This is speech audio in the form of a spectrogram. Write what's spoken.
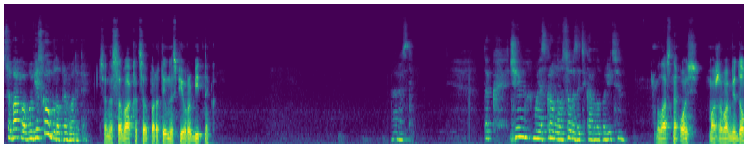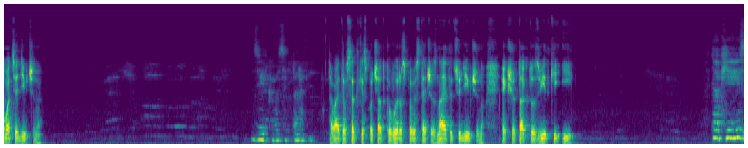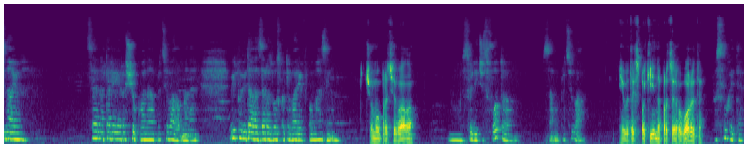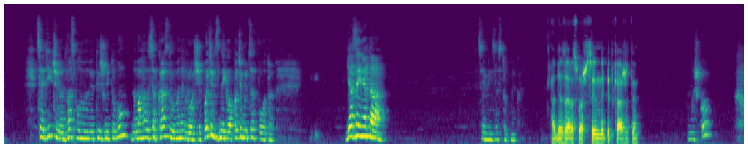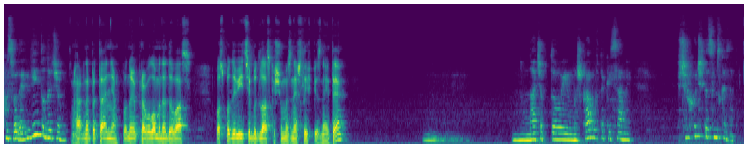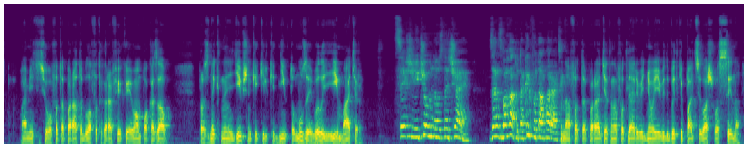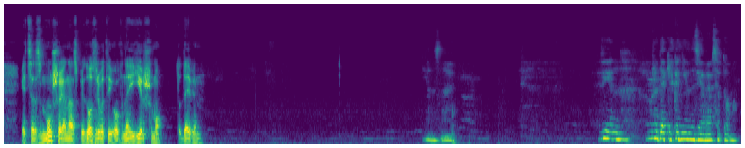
Собаку обов'язково було приводити. Це не собака, це оперативний співробітник. Гаразд. Так чим моя скромна особа зацікавила поліцію? Власне, ось, може вам відома ця дівчина? Звідки у вас ця фотографія? Давайте все-таки спочатку ви розповісте, чи знаєте цю дівчину. Якщо так, то звідки і? Так, я її знаю. Це Наталія Ярощук, вона працювала в мене. Відповідала за розвозку товарів по магазинам. Чому працювала? Ну, Судячи з фото, саме працювала. І ви так спокійно про це говорите? Послухайте, ця дівчина два з половиною тижні тому намагалася вкрасти у мене гроші, потім зникла, потім і це фото. Я зайнята. Це мій заступник. А де зараз ваш син не підкажете? Мишко? Господи, він то до чого? Гарне питання. Воно і привело мене до вас. Ось подивіться, будь ласка, що ми знайшли, впізнаєте? Ну, начебто і у Мишка був такий самий. Що ви хочете цим сказати? В пам'яті цього фотоапарату була фотографія, яку я вам показав. Про зникнення дівчинки кілька днів тому заявила її матір. Це ще нічого не означає. Зараз багато таких фотоапаратів. На фотоапараті та на футлярі від нього є відбитки пальців вашого сина, і це змушує нас підозрювати його в найгіршому. То де він? Я не знаю. Він вже декілька днів не з'являвся вдома.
